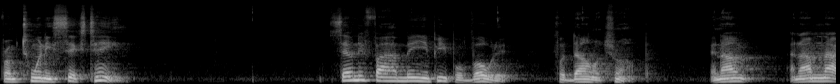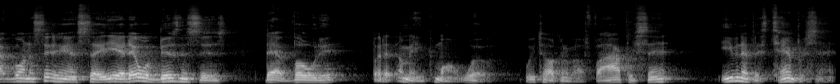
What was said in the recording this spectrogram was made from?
from 2016. 75 million people voted for Donald Trump. And I'm and I'm not going to sit here and say, yeah, there were businesses that voted, but I mean, come on, well, we're talking about 5%, even if it's 10%.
